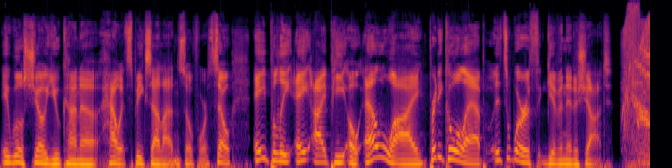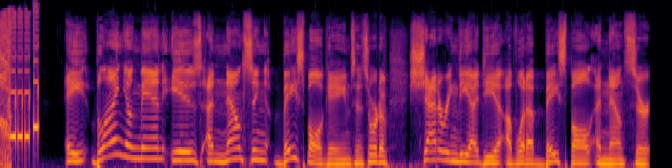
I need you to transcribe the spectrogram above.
it will show you kind of how it speaks out loud and so forth. So, Aipoly, A I P O L Y, pretty cool app. It's worth giving it a shot. A blind young man is announcing baseball games and sort of shattering the idea of what a baseball announcer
